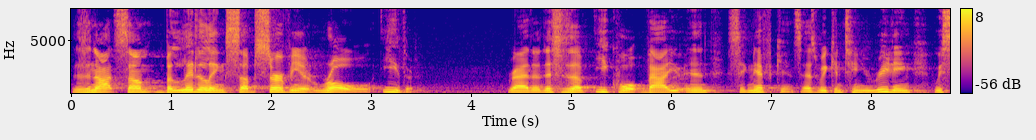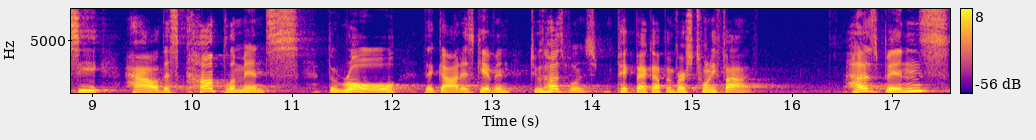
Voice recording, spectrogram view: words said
This is not some belittling, subservient role either. Rather, this is of equal value and significance. As we continue reading, we see how this complements the role that God has given to husbands. Pick back up in verse 25. Husbands,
